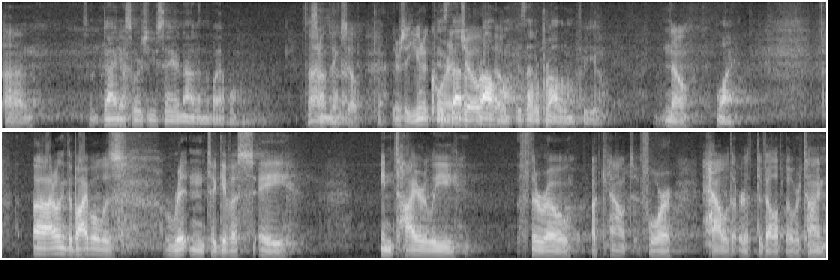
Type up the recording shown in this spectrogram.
Um, So dinosaurs, you say, are not in the Bible? I don't think so. Okay. There's a unicorn Is in that a Job. problem? though. Is that a problem for you? No, Why? uh, I don't think the Bible was written to give us a entirely thorough account for how the earth developed over time.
